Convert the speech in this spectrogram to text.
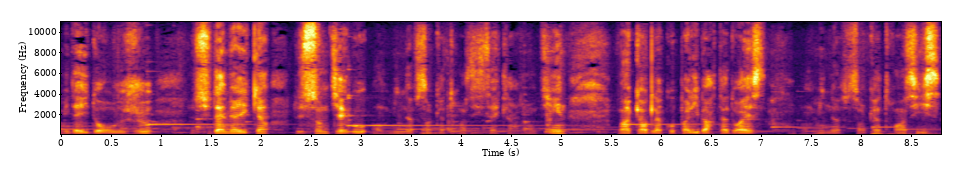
médaille d'or aux Jeux sud-américains de Santiago en 1986 avec l'Argentine, vainqueur de la Copa Libertadores en 1986,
